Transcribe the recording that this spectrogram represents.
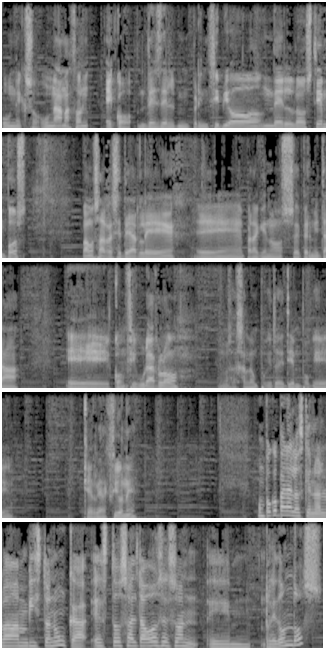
un Exo, un Amazon Echo desde el principio de los tiempos. Vamos a resetearle eh, para que nos permita eh, configurarlo. Vamos a dejarle un poquito de tiempo que, que reaccione. Un poco para los que no lo han visto nunca, estos altavoces son em, redondos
